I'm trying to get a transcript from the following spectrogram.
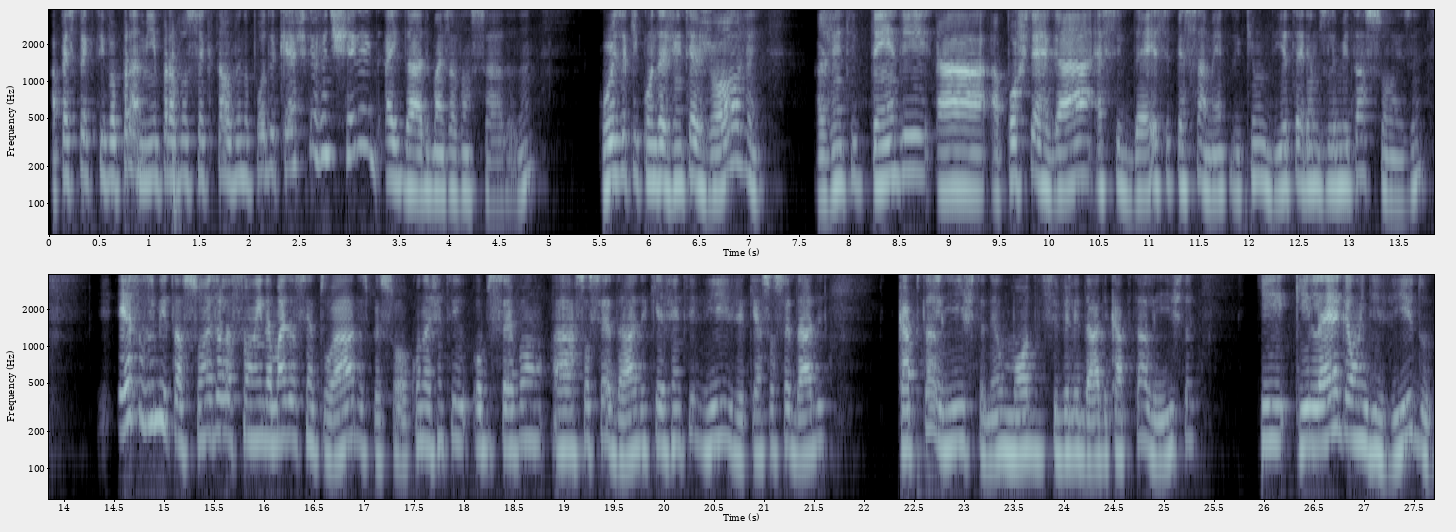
a perspectiva para mim, para você que está ouvindo o podcast, é que a gente chega à idade mais avançada. Né? Coisa que quando a gente é jovem, a gente tende a, a postergar essa ideia, esse pensamento de que um dia teremos limitações. Né? Essas limitações elas são ainda mais acentuadas, pessoal, quando a gente observa a sociedade que a gente vive, que é a sociedade capitalista, né? o modo de civilidade capitalista, que, que lega ao indivíduo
